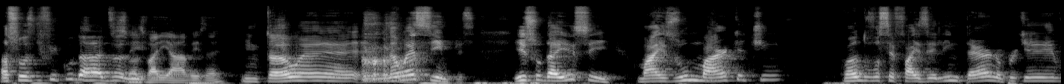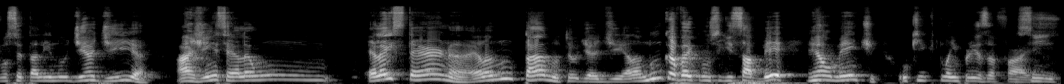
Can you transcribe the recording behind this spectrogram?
as suas dificuldades ali. Suas variáveis, né? Então é não é simples. Isso daí sim, mas o marketing quando você faz ele interno, porque você está ali no dia a dia. A agência ela é um ela é externa, ela não está no teu dia a dia, ela nunca vai conseguir saber realmente o que, que tua empresa faz. Sim.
